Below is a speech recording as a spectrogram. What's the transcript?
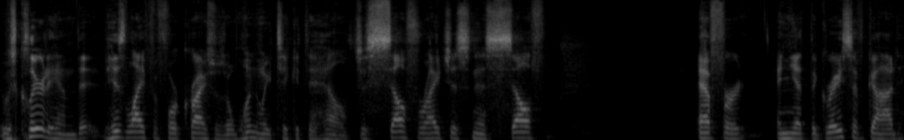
it was clear to him that his life before Christ was a one way ticket to hell. Just self righteousness, self effort, and yet the grace of God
